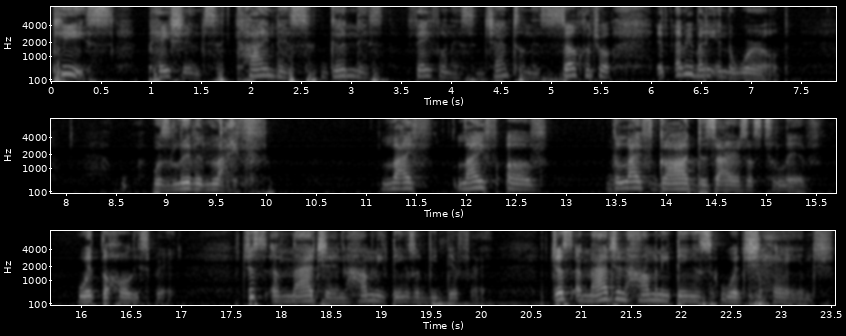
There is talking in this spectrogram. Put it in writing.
peace, patience, kindness, goodness, faithfulness, gentleness, self control. If everybody in the world was living life, life, life of the life God desires us to live with the Holy Spirit, just imagine how many things would be different. Just imagine how many things would change.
